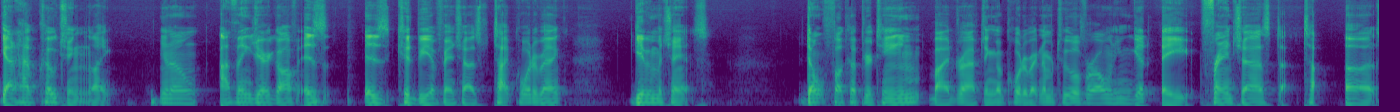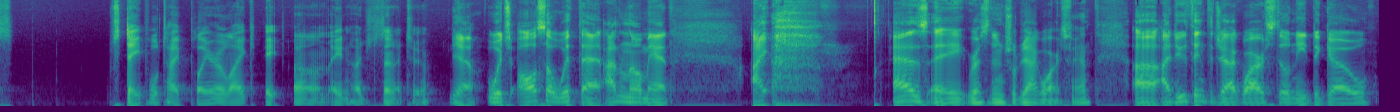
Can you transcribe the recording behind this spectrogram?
got to have coaching. Like, you know, I think Jared Goff is is could be a franchise type quarterback. Give him a chance. Don't fuck up your team by drafting a quarterback number two overall when you can get a franchise t- uh, staple type player like um, Aidan Hutchinson at two. Yeah, which also with that, I don't know, man. I as a residential Jaguars fan, uh, I do think the Jaguars still need to go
